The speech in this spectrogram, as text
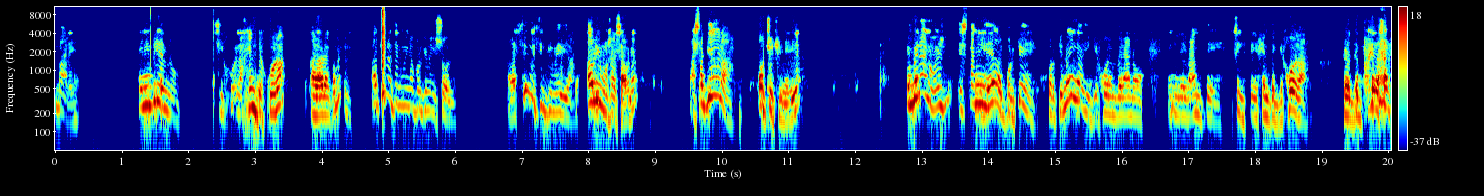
Vale. En invierno, si la gente juega a la hora de comer. ¿A qué hora termina porque no hay sol? A las 5 y 5 y media. Abrimos a esa hora. ¿Hasta qué hora? 8, 8 y media. En verano es, es, también ideal. ¿Por qué? Porque no hay nadie que juegue en verano en Levante. Sí, hay gente que juega, pero te puede dar,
